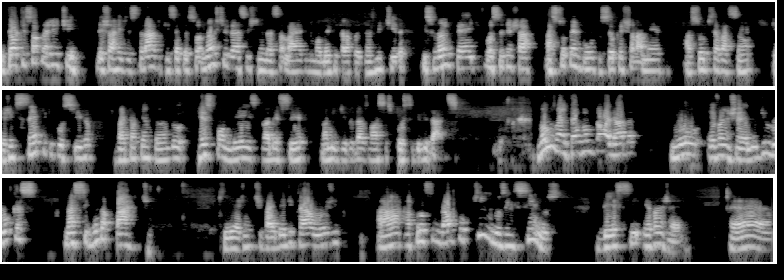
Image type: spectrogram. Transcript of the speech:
Então, aqui só para a gente deixar registrado que se a pessoa não estiver assistindo essa live no momento em que ela foi transmitida, isso não impede de você deixar a sua pergunta, o seu questionamento, a sua observação, que a gente sempre que possível vai estar tentando responder, esclarecer na medida das nossas possibilidades. Vamos lá então, vamos dar uma olhada no Evangelho de Lucas, na segunda parte, que a gente vai dedicar hoje a aprofundar um pouquinho nos ensinos desse Evangelho. É...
